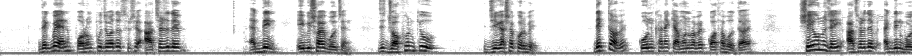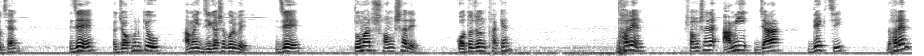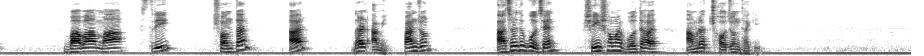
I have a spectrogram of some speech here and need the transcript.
দেখবেন, পরম পূজ্যবাদ শ্রী শ্রী আচার্যদেব একদিন এই বিষয়ে বলছেন যে, যখন কেউ জিজ্ঞাসা করবে, দেখতে হবে কোনখানে কেমনভাবে কথা বলতে হয়। সেই অনুযায়ী আচার্যদেব একদিন বলছেন যে, যখন কেউ আমায় জিজ্ঞাসা করবে যে, তোমার সংসারে কতজন থাকেন? ধরেন, সংসারে আমি যা দেখছি, ধরেন, বাবা, মা, স্ত্রী, সন্তান আর, ধরেন আমি, পাঁচজন। আচার্যদেব বলছেন, সেই সময় বলতে হয়, আমরা ছজন থাকি।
